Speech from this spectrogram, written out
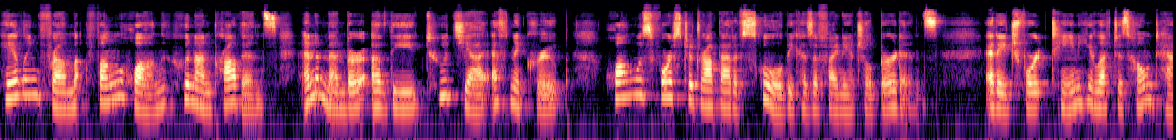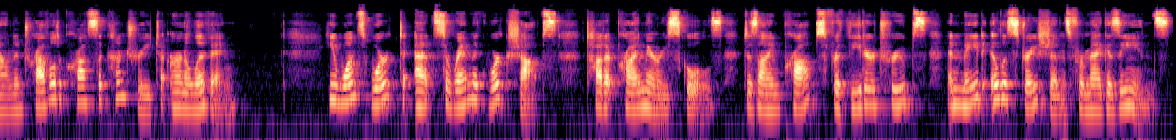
Hailing from Fenghuang, Hunan province, and a member of the Tujia ethnic group, Huang was forced to drop out of school because of financial burdens. At age 14, he left his hometown and traveled across the country to earn a living. He once worked at ceramic workshops, taught at primary schools, designed props for theater troupes, and made illustrations for magazines.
